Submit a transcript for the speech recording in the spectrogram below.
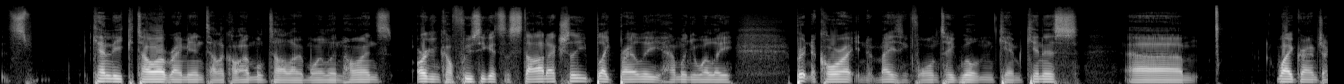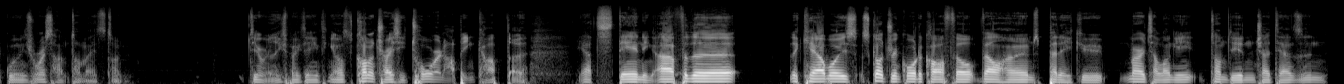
it's Kennedy, Katoa, Ramien, Talakai, Mulitalo, Moylan, Hynes. Oregon Kaufusi gets the start, actually. Blayke Brailey, Hamlin Briton Nikora in amazing form. Teig Wilton, Cam Kinnis, um, Wade Graham, Jack Williams, Royce Hunt, Tom Hazelton. Didn't really expect anything else. Connor Tracey tore it up in Cup, though. Outstanding. Uh, for the the Cowboys, Scott Drinkwater, Kyle Feldt, Val Holmes, Peter Hiku, Murray Taulagi, Tom Dearden, Chad Townsend,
